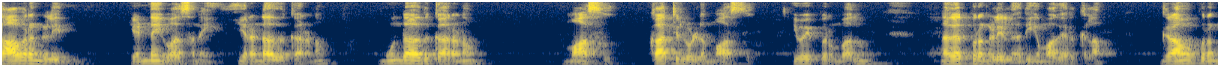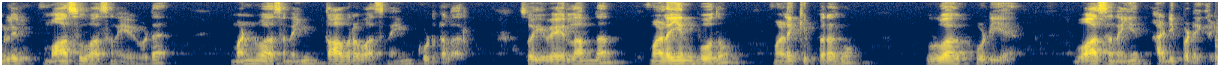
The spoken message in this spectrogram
தாவரங்களின் எண்ணெய் வாசனை இரண்டாவது காரணம். மூன்றாவது காரணம் மாசு காற்றில் உள்ள மாசு. இவை பெரும்பாலும் நகர்ப்புறங்களில் அதிகமாக இருக்கலாம். கிராமப்புறங்களில் மாசு வாசனையை விட மண் வாசனையும் தாவர வாசனையும் கூடுதலாக இருக்கும் ஸோ இவையெல்லாம் தான் மழையின் போதும் மழைக்கு பிறகும் உருவாகக்கூடிய வாசனையின் அடிப்படைகள்.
